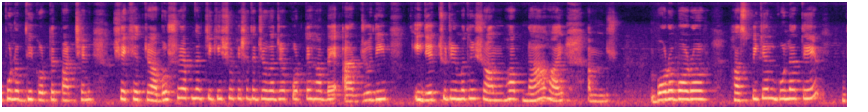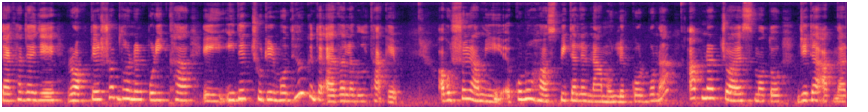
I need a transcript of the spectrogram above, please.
উপলব্ধি করতে পারছেন, সেক্ষেত্রে অবশ্যই আপনার চিকিৎসকের সাথে যোগাযোগ করতে হবে। আর যদি ঈদের ছুটির মধ্যে সম্ভব না হয় বড়, বড় হসপিটালগুলাতে দেখা যায় যে রক্তের সব ধরনের পরীক্ষা এই ঈদের ছুটির মধ্যেও কিন্তু অ্যাভেলেবল থাকে। অবশ্যই আমি কোনো হসপিটালের নাম উল্লেখ করব না। আপনার চয়েস মতো যেটা আপনার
